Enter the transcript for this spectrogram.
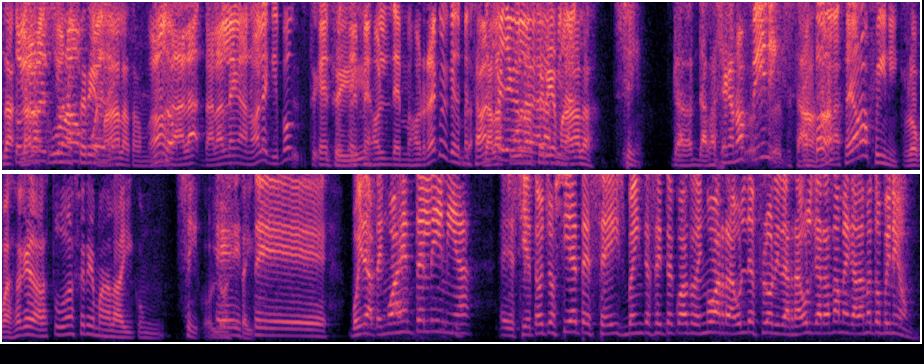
Da- Dallas tuvo una serie puede. mala también. Bueno, So- Dallas, Dallas le ganó al equipo Sí, que es sí. el mejor, del mejor récord que pensaban Dallas que tuvo una serie mala. Sí, Dallas se ganó a Phoenix. Exacto, Ajá. Dallas se ganó a Phoenix. Lo que pasa es que Dallas tuvo una serie mala ahí con, Sí, con este, voy a tengo a gente en línea, eh, 787-620-634, tengo a Raúl de Florida. Raúl, garátame, dame tu opinión.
